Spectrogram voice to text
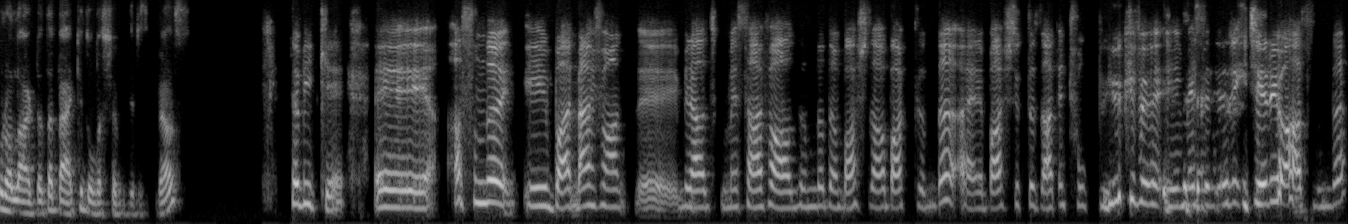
Buralarda da belki dolaşabiliriz biraz. Tabii ki. Ee, aslında e, ben şu an e, birazcık mesafe aldığımda da başlığa baktığımda yani başlıkta zaten çok büyük ve e, meseleleri içeriyor aslında.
